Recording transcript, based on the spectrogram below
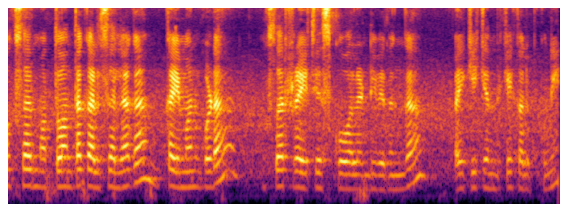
ఒకసారి మొత్తం అంతా కలిసేలాగా కైమాను కూడా ఒకసారి ఫ్రై చేసుకోవాలండి ఈ విధంగా. పైకి కిందకి కలుపుకొని.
